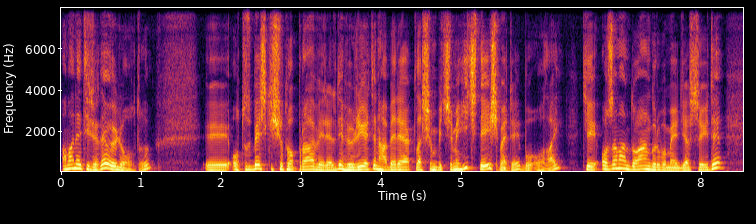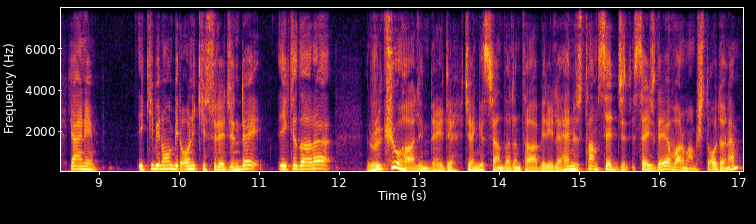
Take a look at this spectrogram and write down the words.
Ama neticede öyle oldu. Ee, 35 kişi toprağa verildi. Hürriyet'in habere yaklaşım biçimi hiç değişmedi bu olay. Ki o zaman Doğan grubu medyasıydı. Yani 2011-12 sürecinde iktidara rükû halindeydi Cengiz Çandar'ın tabiriyle. Henüz tam sec- secdeye varmamıştı o dönem.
